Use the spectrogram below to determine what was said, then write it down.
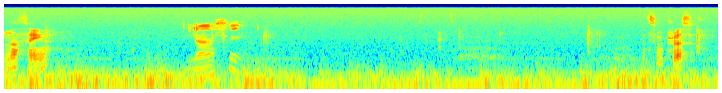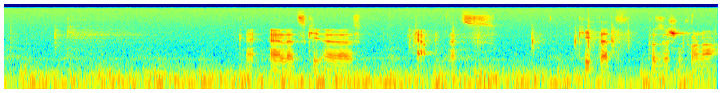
Nothing. Nothing. That's impressive. Okay, uh, let's keep. Uh, yeah, let's keep that position for now.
